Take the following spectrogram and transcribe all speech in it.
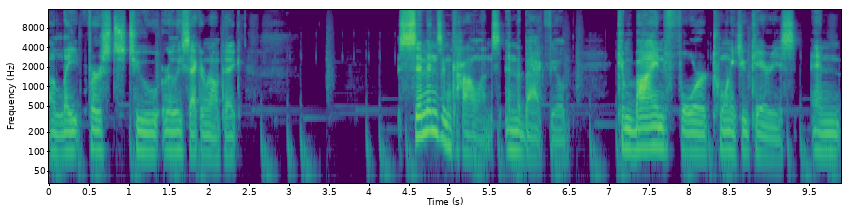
a late first to early second round pick Simmons and Collins in the backfield combined for 22 carries. And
